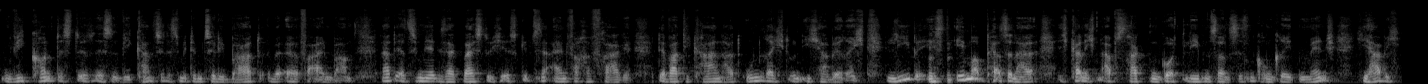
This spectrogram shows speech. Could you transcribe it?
wie konntest du das wie kannst du das mit dem Zölibat äh, vereinbaren? Dann hat er zu mir gesagt, weißt du, hier gibt es eine einfache Frage. Der Vatikan hat Unrecht und ich habe Recht. Liebe ist immer personal. Ich kann nicht einen abstrakten Gott lieben, sonst ist ein konkreten Mensch. Hier habe ich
